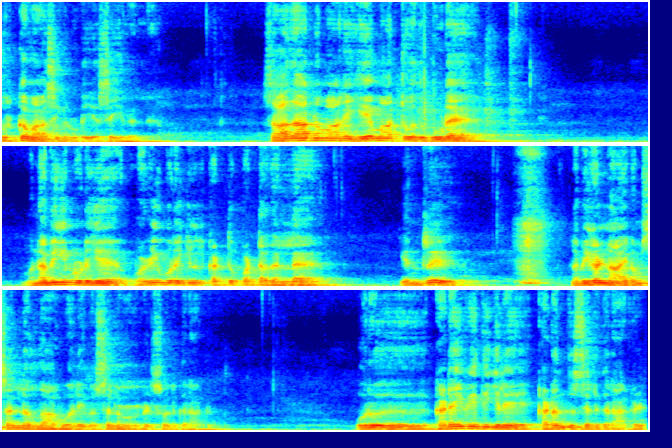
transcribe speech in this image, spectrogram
சொர்க்கவாசிகளுடைய செயல் அல்ல. சாதாரணமாக ஏமாற்றுவது கூட நபியினுடைய வழிமுறையில் கட்டுப்பட்டதல்ல என்று நபிகள் நாயகம் சல்லல்லாஹூ அலை வசல்லம் அவர்கள் சொல்கிறார்கள். ஒரு கடைவீதியிலே கடந்து செல்கிறார்கள்.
